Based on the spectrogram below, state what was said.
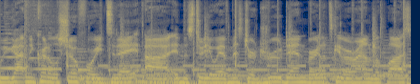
We've got an incredible show for you today. Uh, in the studio, we have Mr. Drew Danburry. Let's give a round of applause.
